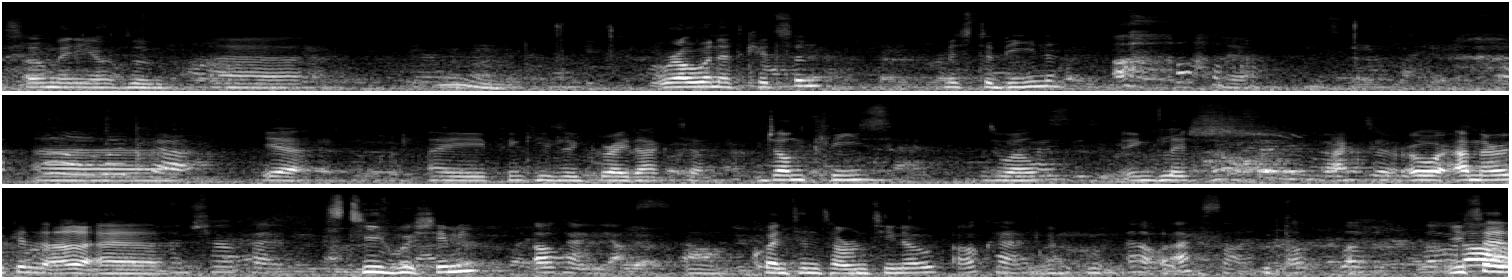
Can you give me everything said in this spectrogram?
so many of them. Uh, hmm. Rowan Atkinson, Mr. Bean. yeah. Uh, yeah, I think he's a great actor. John Cleese as well, English actor or American. Uh, I'm sure if I. uh, Steve Buscemi, Okay, yeah. Quentin Tarantino. Okay. Oh, excellent. Love, love, love it You all. said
